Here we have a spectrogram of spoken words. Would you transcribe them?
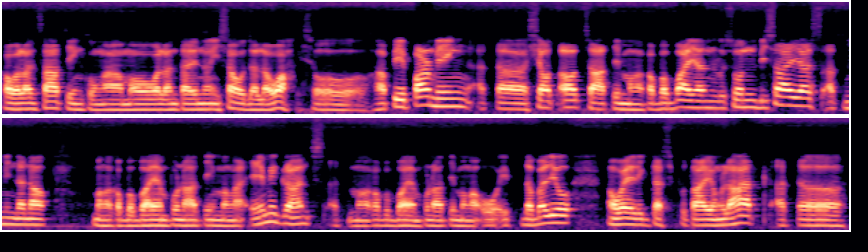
kawalan sa atin kung ah, mawawalan tayo ng isa o dalawa. So, happy farming at ah, shout out sa ating mga kababayan Luzon, Visayas at Mindanao. Mga kababayan po nating mga immigrants at mga kababayan po nating mga OFW. Naway ligtas po tayong lahat at ah,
